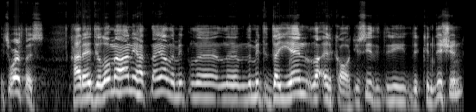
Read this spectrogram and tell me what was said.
It's worthless. You see the, the, the condition,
